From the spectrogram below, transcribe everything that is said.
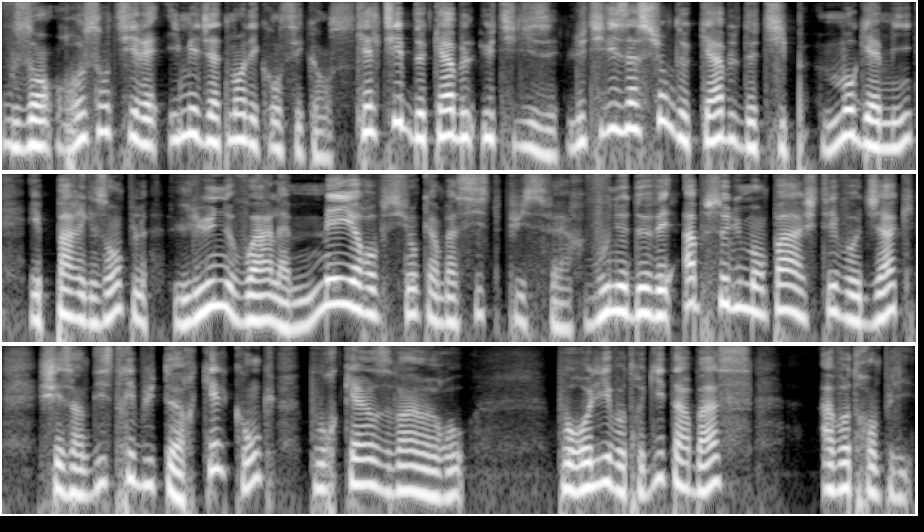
vous en ressentirez immédiatement les conséquences. Quel type de câble utiliser? L'utilisation de câbles de type Mogami est par exemple l'une voire la meilleure option qu'un bassiste puisse faire. Vous ne devez absolument pas acheter vos jacks chez un distributeur quelconque pour 15-20 euros pour relier votre guitare basse à votre ampli.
